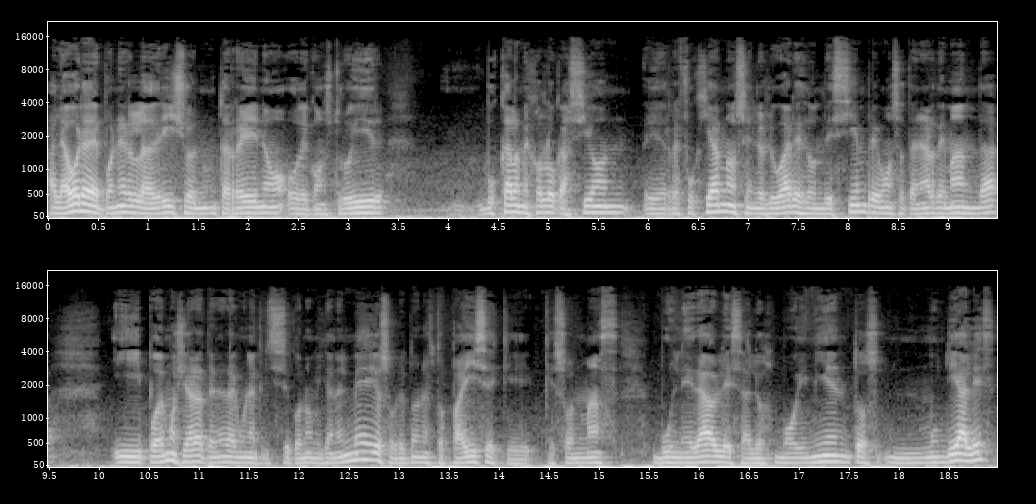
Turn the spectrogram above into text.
a la hora de poner ladrillo en un terreno o de construir, buscar la mejor locación, eh, refugiarnos en los lugares donde siempre vamos a tener demanda y podemos llegar a tener alguna crisis económica en el medio, sobre todo en estos países que, son más vulnerables a los movimientos mundiales,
